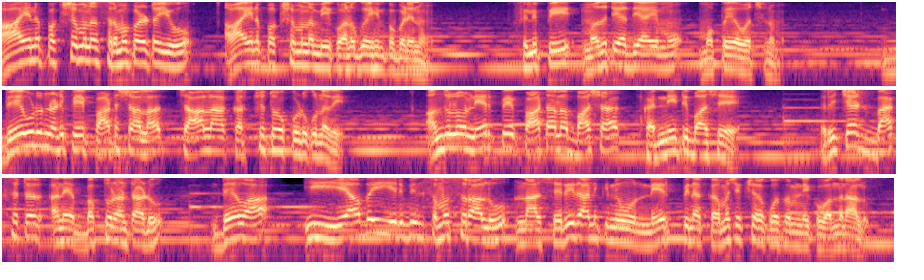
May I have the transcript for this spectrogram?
ఆయన పక్షమున శ్రమపడటయు ఆయన పక్షమున మీకు అనుగ్రహింపబడెను. ఫిలిప్పి మొదటి అధ్యాయము ముప్పై వచనం. దేవుడు నడిపే పాఠశాల చాలా ఖర్చుతో కూడుకున్నది. అందులో నేర్పే పాఠాల భాష కన్నీటి భాషే. రిచర్డ్ బ్యాక్సెటర్ అనే భక్తుడు అంటాడు దేవా ఈ యాభై ఎనిమిది సంవత్సరాలు నా శరీరానికి నువ్వు నేర్పిన క్రమశిక్షణ కోసం నీకు వందనాలు.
